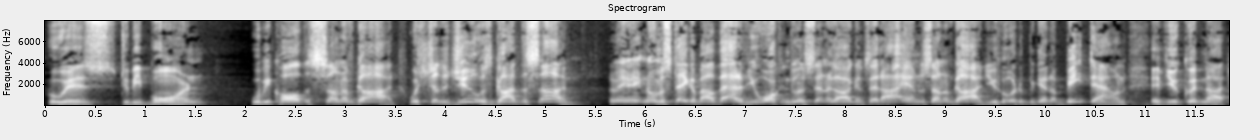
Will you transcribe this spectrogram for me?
who is to be born will be called the Son of God, which to the Jew is God the Son. I mean, ain't no mistake about that. If you walked into a synagogue and said, I am the Son of God, you would get a beat down if you could not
